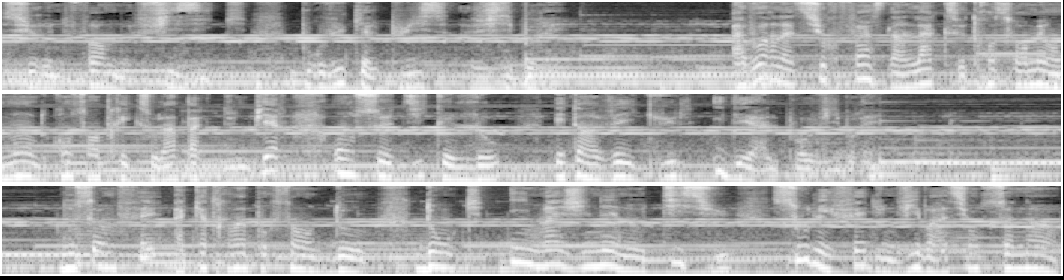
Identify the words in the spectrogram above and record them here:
sur une forme physique, pourvu qu'elle puisse vibrer. À voir la surface d'un lac se transformer en onde concentrique sous l'impact d'une pierre, on se dit que l'eau est un véhicule idéal pour vibrer. Nous sommes faits à 80% d'eau, donc imaginez nos tissus sous l'effet d'une vibration sonore.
